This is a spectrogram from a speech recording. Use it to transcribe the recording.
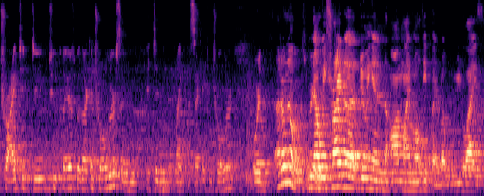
tried to do two players with our controllers, and it didn't like the second controller, or I don't know. It was weird. No, we tried uh, doing an online multiplayer, but we realized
